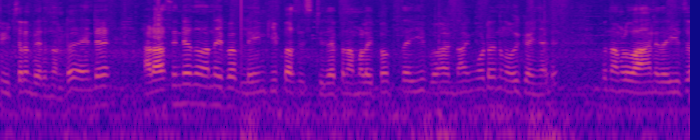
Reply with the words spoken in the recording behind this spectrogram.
ഫീച്ചറും വരുന്നുണ്ട്. അതിന്റെ അഡാസിന്റെ എന്ന് പറഞ്ഞാൽ ഇപ്പോൾ ലെയിൻ കീപ്പ് അസിസ്റ്റ് ചെയ്ത് ഇപ്പോൾ നമ്മളിപ്പോൾ ഈ ഇങ്ങോട്ട് തന്നെ നോക്കിക്കഴിഞ്ഞാൽ ഇപ്പോൾ നമ്മൾ വാഹനം ഇത്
